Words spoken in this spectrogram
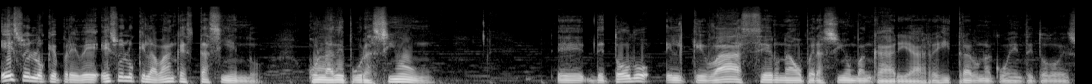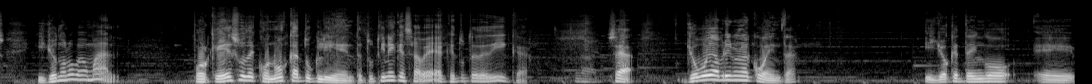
eso es lo que prevé, eso es lo que la banca está haciendo con la depuración eh, de todo el que va a hacer una operación bancaria, registrar una cuenta y todo eso. Y yo no lo veo mal, porque eso de conozca a tu cliente, tú tienes que saber a qué tú te dedicas. O sea, yo voy a abrir una cuenta y yo que tengo eh,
